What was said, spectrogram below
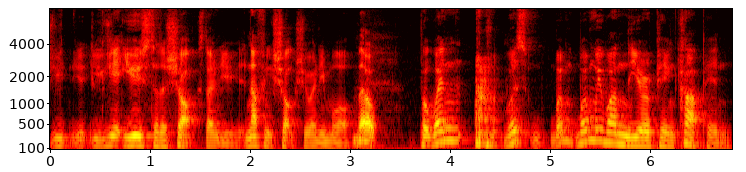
you, you, get used to the shocks, don't you? Nothing shocks you anymore. No. But when was when when we won the European Cup in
